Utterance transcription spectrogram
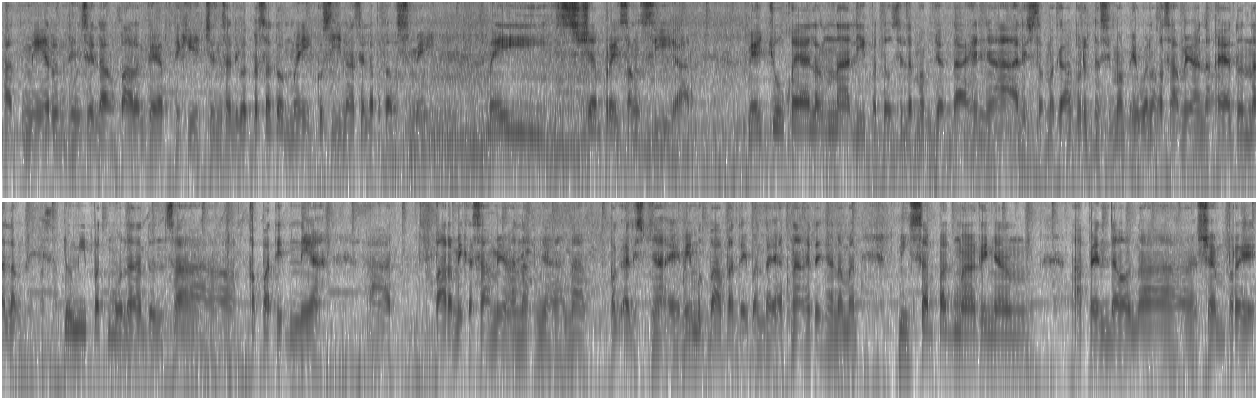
At mayroon din silang parang dirty kitchen sa likod. Basta doon may kusina sila tapos may may syempre isang CR Medyo kaya lang nalipat daw sila ma'am dyan dahil nga aalis na mag-abroad na si ma'am. Eh walang kasama yung anak. Kaya doon na lang lumipat muna doon sa kapatid niya. At para may kasama yung anak niya na pag alis niya eh may magbabantay-bantay. At nakita niyo naman, minsan pag mga ganyan up and down, ah syempre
